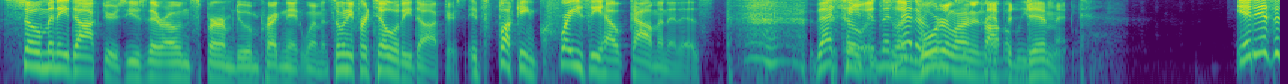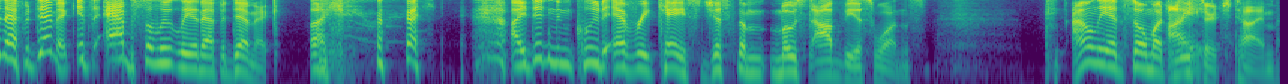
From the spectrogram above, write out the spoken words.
So many doctors use their own sperm to impregnate women. So many fertility doctors. It's fucking crazy how common it is. That so case it's in the like Netherlands borderline was an epidemic. it is an epidemic. It's absolutely an epidemic. Like, I didn't include every case, just the most obvious ones. I only had so much I- research time.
